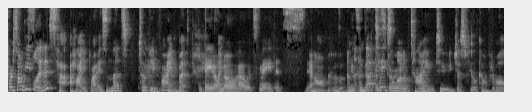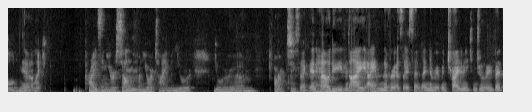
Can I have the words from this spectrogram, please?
for some people it is ha- a high price, and that's totally fine. But but they don't I- know how it's made. It's yeah. no, and, and that takes a lot of time to just feel comfortable, Yeah. Hmm. like pricing yourself and your time and your your um, art. Exactly. And how do you even? I I have never, as I said, I never even tried making jewelry, but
